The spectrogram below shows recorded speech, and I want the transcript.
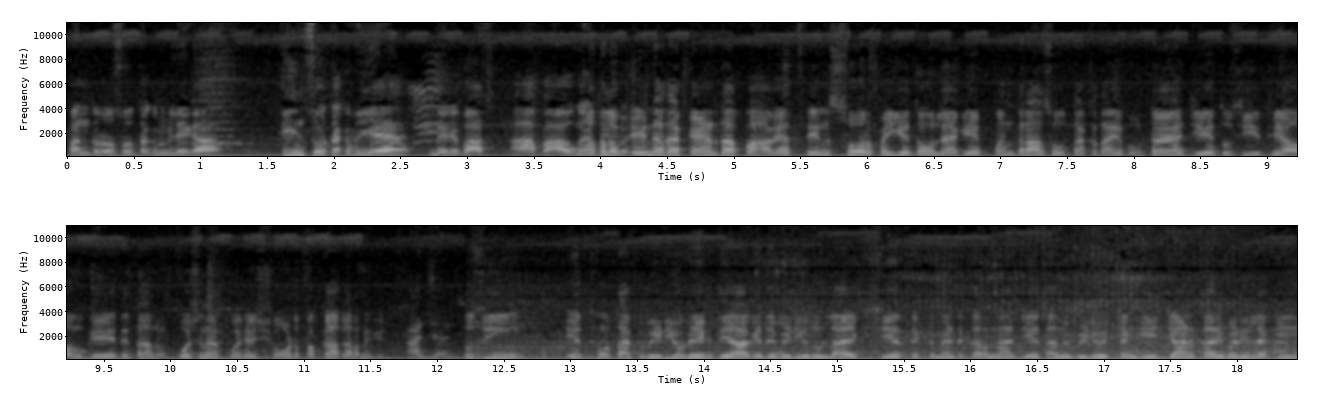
1500 तक मिलेगा। 300 तक भी है मेरे पास आप आओगे ਮਤਲਬ ਇਹਨਾਂ ਦਾ ਕਹਿਣ ਦਾ ਭਾਵ ਹੈ 300 ਰੁਪਏ ਤੋਂ ਲੈ ਕੇ 1500 ਤੱਕ ਦਾ ਇਹ ਬੂਟਾ ਹੈ ਜੇ ਤੁਸੀਂ ਇੱਥੇ ਆਓਗੇ ਤੇ ਤੁਹਾਨੂੰ ਕੁਛ ਨਾ ਕੁਛ ਛੋਟ ਪੱਕਾ ਕਰਨਗੇ हाँ जी हाँ जी ਤੁਸੀਂ ਇੱਥੋਂ ਤੱਕ ਵੀਡੀਓ ਵੇਖਦੇ ਆਗੇ ਤੇ ਵੀਡੀਓ ਨੂੰ ਲਾਈਕ ਸ਼ੇਅਰ ਤੇ ਕਮੈਂਟ ਕਰਨਾ ਜੇ ਤੁਹਾਨੂੰ ਵੀਡੀਓ ਚੰਗੀ ਜਾਣਕਾਰੀ ਬੜੀ ਲੱਗੀ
